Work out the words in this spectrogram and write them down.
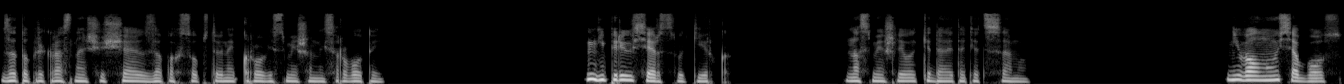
зато прекрасно ощущаю запах собственной крови, смешанной с рвотой. «Не переусердствуй, Кирк», — насмешливо кидает отец Сэма. «Не волнуйся, босс»,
